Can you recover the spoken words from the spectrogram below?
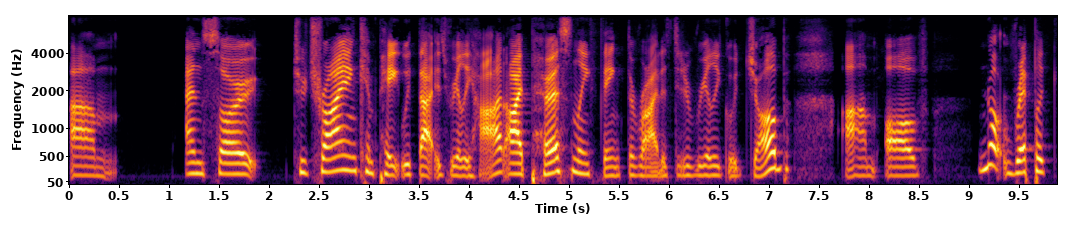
Um, and so to try and compete with that is really hard. I personally think the writers did a really good job um, of not replic-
